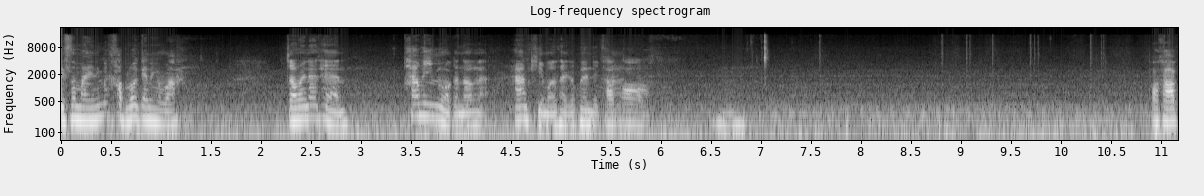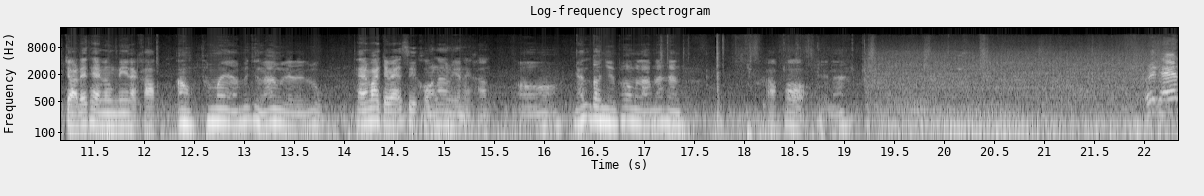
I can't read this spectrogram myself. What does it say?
ด็กสมัยนี้มันขับรถกันยังไงวะจำไว้นะแทน ถ้าไม่มีหมวกกันน็อกอะห้ามขี่มอเตอร์ไซค์กับเพื่อนเด็กครับพ่อพ่อครับจอดได้แทนตรงนี้แหละครับ เอ้าทำไมอะไม่ถึงหน้าโรงเรียนเลยลูก แทนว่าจะแวะซื้อของหน้าโรงเรียนหน่อยครับ อ๋อ งั้นตอนเย็นพ่อมารับนะแทนครับพ่อ เดี๋ยวนะ เฮ้ยแทน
